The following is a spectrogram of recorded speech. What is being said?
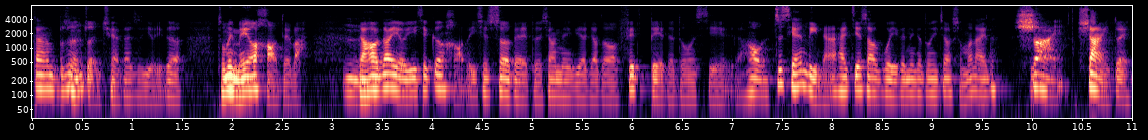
当然不是很准确，但是有一个总比没有好，对吧？嗯然后那有一些更好的一些设备，比如像那个叫做 Fitbit 的东西。然后之前李楠还介绍过一个那个东西叫什么来的？Shine Shine 对，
